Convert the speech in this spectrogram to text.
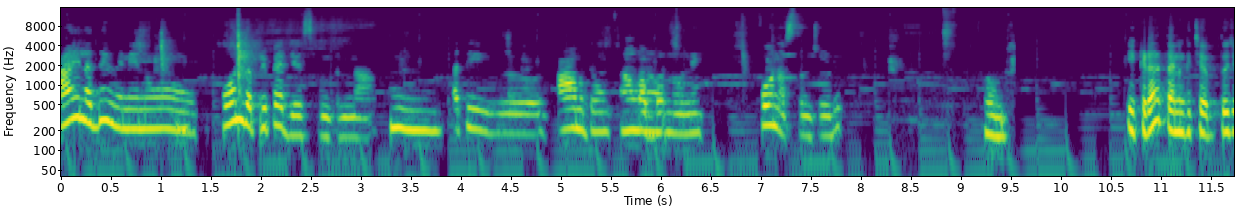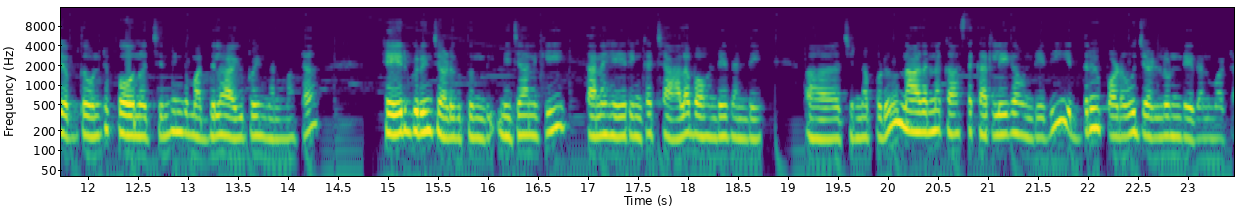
ఆయిల్ అది నేను ఓన్గా ప్రిపేర్ చేసుకుంటున్నా. అది ఆ, ఆముదం. కొబ్బరి నూనె ఫోన్ వస్తుంది చూడు. ఇక్కడ తనకి చెప్తూ చెప్తూ ఉంటే ఫోన్ వచ్చింది ఇంక మధ్యలో ఆగిపోయింది అనమాట హెయిర్ గురించి అడుగుతుంది. నిజానికి తన హెయిర్ ఇంకా చాలా బాగుండేదండి. చిన్నప్పుడు నాదన్నా కాస్త కర్లీగా ఉండేది ఇద్దరు పొడవు జల్లు ఉండేది అనమాట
